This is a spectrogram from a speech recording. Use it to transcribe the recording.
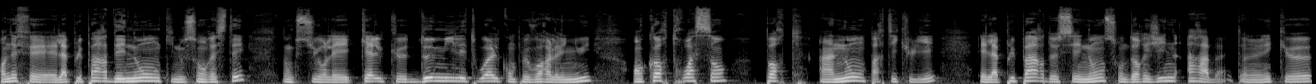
En effet, la plupart des noms qui nous sont restés, donc sur les quelques 2000 étoiles qu'on peut voir à l'œil nuit, encore 300 portent un nom particulier, et la plupart de ces noms sont d'origine arabe, étant donné que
